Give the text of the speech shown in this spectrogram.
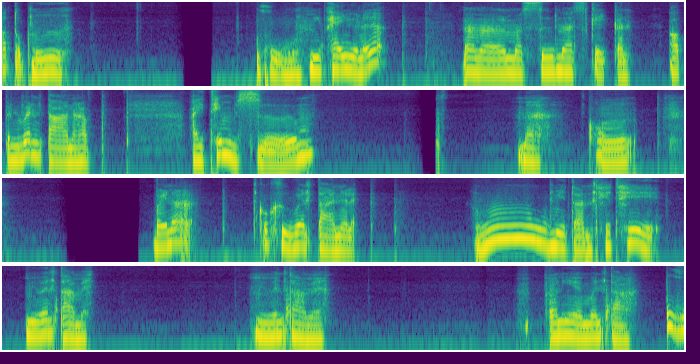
อ๋อตบมือ โอ้โห มีแพงอยู่นะเนี่ย มามามาซื้อมาสเกตกัน เอาเป็นแว่นตานะครับ ไอเทมเสริม มาของ ใบหน้า ก็คือแว่นตาเนี่ยแหละอู้มีตันเท่ๆ มีแว่นตาไหม มีแว่นตาไหมอันนี้แว่นตา โอ้โห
